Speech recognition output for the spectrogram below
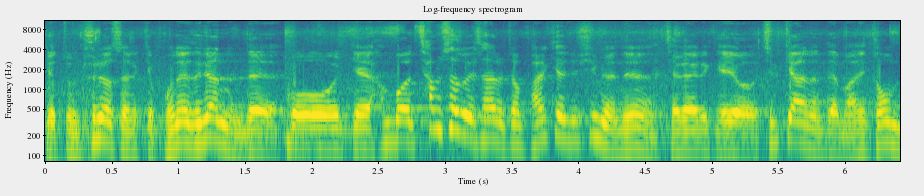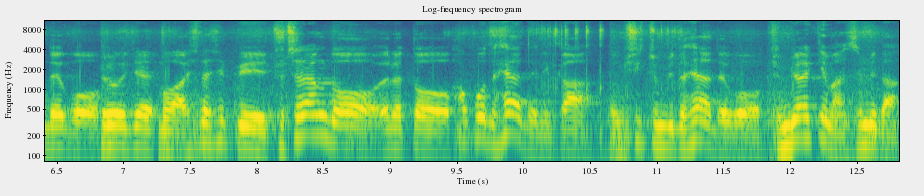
이렇게 좀 줄여서 이렇게 보내드렸는데 또 이렇게 한번 참석 의사를 좀 밝혀주시면은 제가 이렇게 요 집계하는데 많이 도움되고 그리고 이제 뭐 아시다시피 주차장도 이렇게 또 확보도 해야 되니까 음식 준비도 해야 되고 준비할 게 많습니다.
